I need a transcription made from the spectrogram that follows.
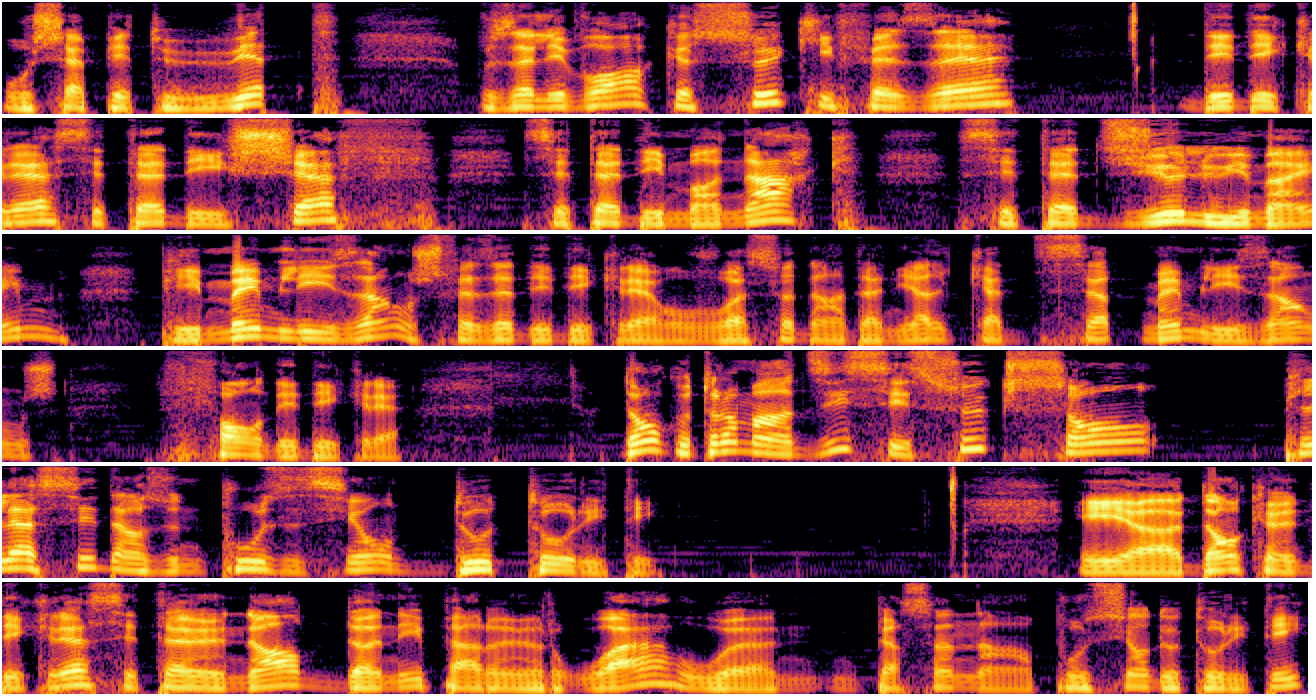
au chapitre 8. Vous allez voir que ceux qui faisaient des décrets, c'était des chefs, c'était des monarques, c'était Dieu lui-même. Puis même les anges faisaient des décrets. On voit ça dans Daniel 4, 17. Même les anges font des décrets. Donc, autrement dit, c'est ceux qui sont placés dans une position d'autorité. Et euh, donc, un décret, c'était un ordre donné par un roi ou euh, une personne en position d'autorité.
